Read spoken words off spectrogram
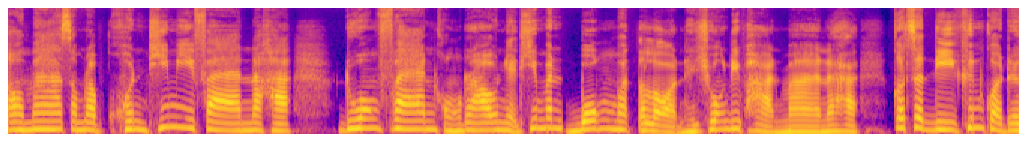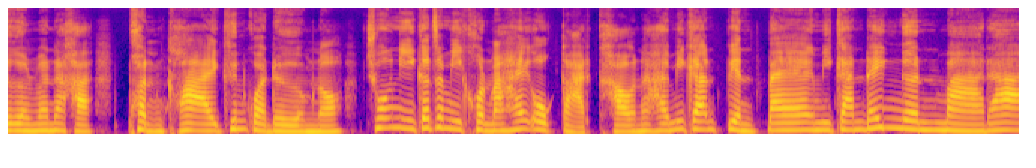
ต่อมาสำหรับคนที่มีแฟนนะคะ ดวงแฟนของเราเนี่ยที่มันบงมาตลอดในช่วงที่ผ่านมานะคะ ก็จะดีขึ้นกว่าเดิมนะคะ ผ่อนคลายขึ้นกว่าเดิมเนาะช่วงนี้ก็จะมีคนมาให้โอกาสเขานะคะ มีการเปลี่ยนแปลง มีการได้เงินมาได้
